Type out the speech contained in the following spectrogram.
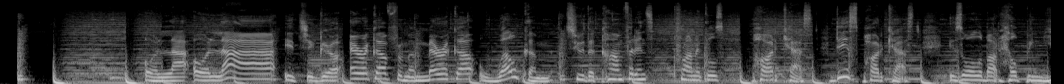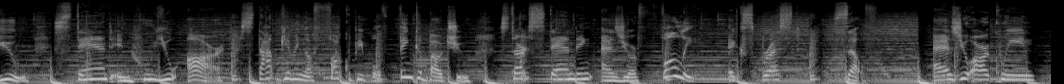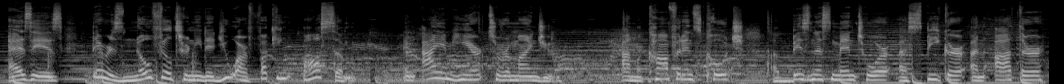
Hola, hola. It's your girl Erika from America. Welcome to the Confidence Chronicles podcast. This podcast is all about helping you stand in who you are. Stop giving a fuck what people think about you. Start standing as your fully expressed self. As you are, queen, as is, there is no filter needed. You are fucking awesome. And I am here to remind you I'm a confidence coach, a business mentor, a speaker, an author,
